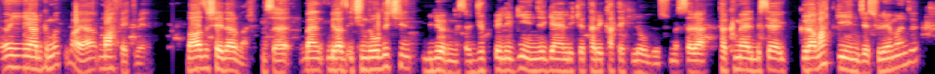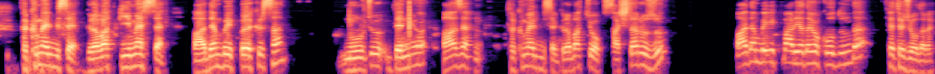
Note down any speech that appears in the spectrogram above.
Ön yargımı bayağı mahvetti benim. Bazı şeyler var. Mesela ben biraz içinde olduğu için biliyorum mesela cübbeli giyince genellikle tarikat ehli oluyorsun. Mesela takım elbise, kravat giyince Süleymancı, takım elbise, kravat giymezsen, badem bıyık bırakırsan Nurcu deniyor. Bazen takım elbise, kravat yok, saçlar uzun. Badem bıyık var ya da yok olduğunda FETÖ'cü olarak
